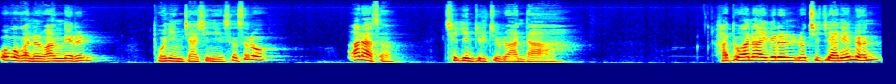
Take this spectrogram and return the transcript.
오고 가는 왕래를 본인 자신이 스스로 알아서 책임질 줄 안다. 하도 하나 이거를 놓치지 않으면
